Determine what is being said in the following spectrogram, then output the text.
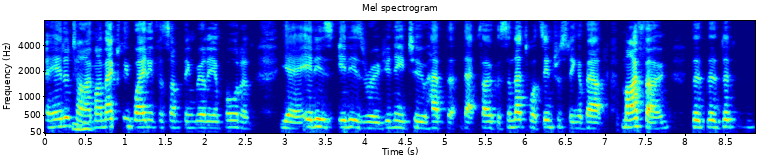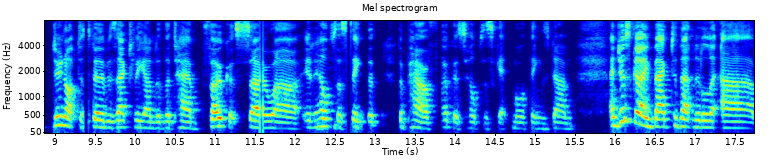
ahead of Mhm. time, I'm actually waiting for something really important. Yeah, it is. It is rude. You need to have that that focus, and that's what's interesting about my phone. The, the, the do not disturb is actually under the tab focus, so uh, it helps us think that the power of focus helps us get more things done. And just going back to that little uh,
